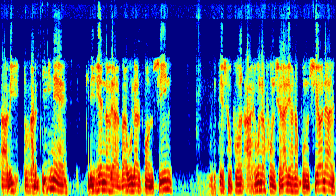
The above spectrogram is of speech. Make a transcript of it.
a Víctor Martínez escribiéndole a Raúl Alfonsín que algunos funcionarios no funcionan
